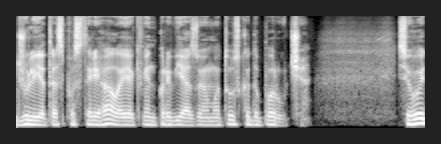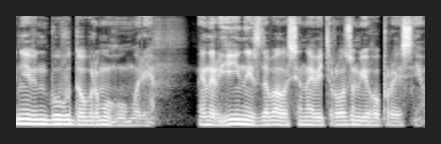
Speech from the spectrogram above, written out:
Джулієта спостерігала, як він прив'язує мотузку до поруччя. Сьогодні він був у доброму гуморі. Енергійний, здавалося, навіть розум його прояснів.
